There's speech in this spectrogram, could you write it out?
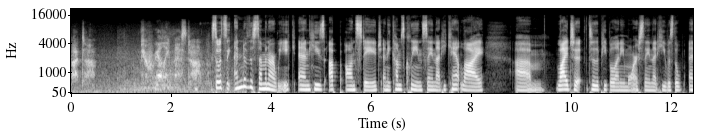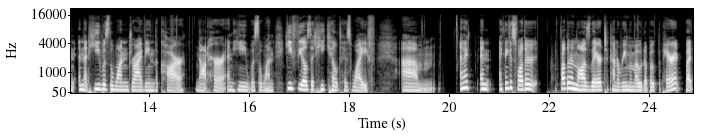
But uh, you really messed up. So it's the end of the seminar week, and he's up on stage, and he comes clean, saying that he can't lie, um, lie to to the people anymore, saying that he was the and and that he was the one driving the car, not her, and he was the one. He feels that he killed his wife, um, and I and I think his father father-in-law is there to kind of ream him out about the parrot, but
